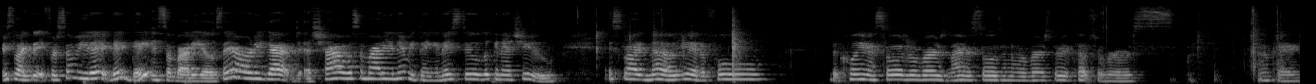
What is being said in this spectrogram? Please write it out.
It's like they, for some of you, they they dating somebody else. They already got a child with somebody and everything, and they still looking at you. It's like no, yeah, the fool, the Queen of Swords reverse, Knight of Swords in the reverse, Three of Cups reverse. Okay.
